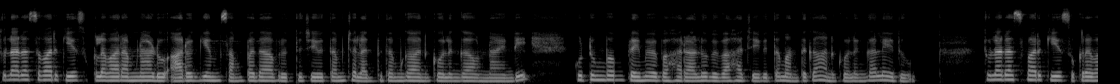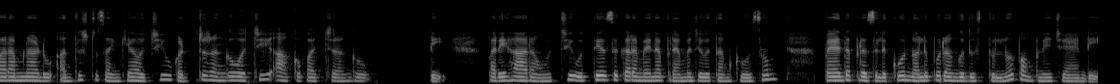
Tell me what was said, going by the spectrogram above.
తులారస వారికి శుక్రవారం నాడు ఆరోగ్యం సంపద వృత్తి జీవితం చాలా అద్భుతంగా అనుకూలంగా ఉన్నాయండి. కుటుంబం ప్రేమ వ్యవహారాలు వివాహ జీవితం అంతగా అనుకూలంగా లేదు. తులారస వారికి శుక్రవారం నాడు అదృష్ట సంఖ్య వచ్చి ఒకటి రంగు వచ్చి ఆకుపచ్చ రంగు పరిహారం వచ్చి ఉత్తేజకరమైన ప్రేమ జీవితం కోసం పేద ప్రజలకు నలుపు రంగు దుస్తులను పంపిణీ చేయండి.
